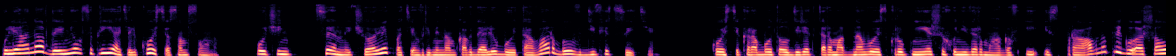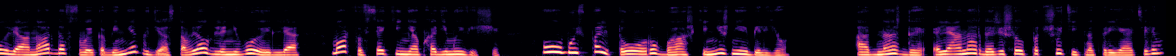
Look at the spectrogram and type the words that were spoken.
У Леонардо имелся приятель Костя Самсонов. Очень ценный человек по тем временам, когда любой товар был в дефиците. Костик работал директором одного из крупнейших универмагов и исправно приглашал Леонардо в свой кабинет, где оставлял для него и для Марфы всякие необходимые вещи. Обувь, пальто, рубашки, нижнее белье. Однажды Леонардо решил подшутить над приятелем.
